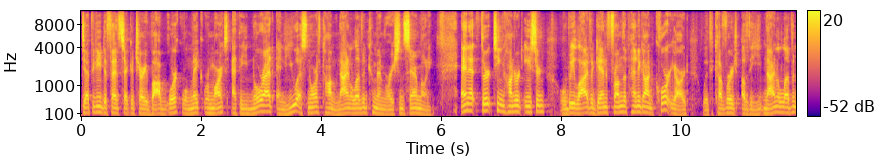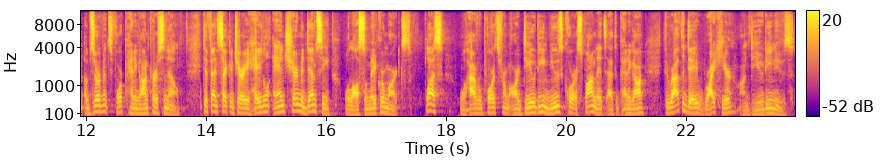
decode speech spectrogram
Deputy Defense Secretary Bob Work will make remarks at the NORAD and U.S. Northcom 9-11 commemoration ceremony. And at 1300 Eastern, we'll be live again from the Pentagon courtyard with coverage of the 9-11 observance for Pentagon personnel. Defense Secretary Hagel and Chairman Dempsey will also make remarks. Plus, we'll have reports from our DoD news correspondents at the Pentagon throughout the day right here on DoD News.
